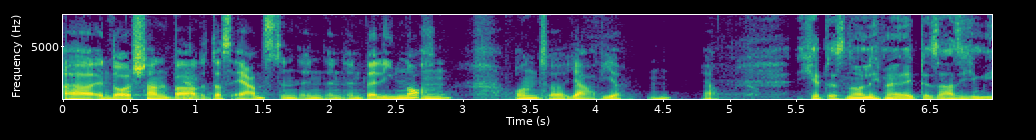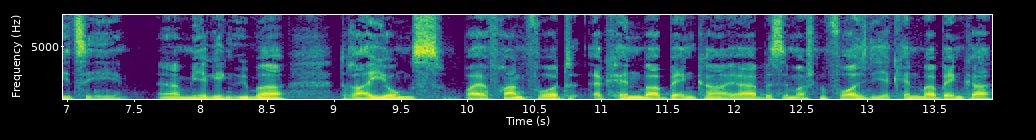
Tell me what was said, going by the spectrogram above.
Äh, in Deutschland war ja. das Ernst, in, in, in Berlin noch. Mhm. Und äh, ja, wir. Mhm. Ja. Ich habe das neulich mal erlebt, da saß ich im ICE. Ja, mir gegenüber drei Jungs bei Frankfurt, erkennbar Banker, ja, bist immer schon vorsichtig, erkennbar Banker,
